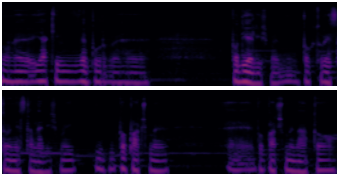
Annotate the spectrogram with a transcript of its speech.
Y, Jaki wybór y, podjęliśmy, po której stronie stanęliśmy. I popatrzmy, e, popatrzmy na to,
